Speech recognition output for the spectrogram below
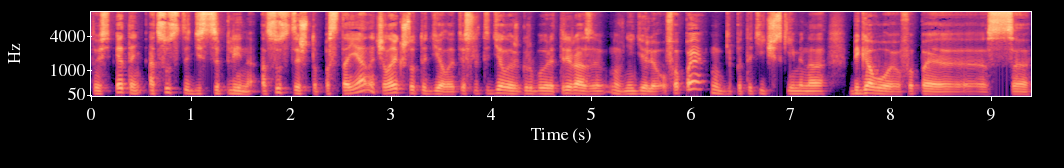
То есть это отсутствие дисциплины. Отсутствие, что постоянно человек что-то делает. Если ты делаешь, грубо говоря, три раза ну, в неделю ОФП, ну, гипотетически именно беговое ОФП э, с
